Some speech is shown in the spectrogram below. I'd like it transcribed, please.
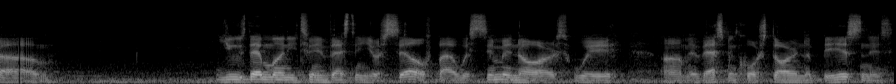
um, use that money to invest in yourself by with seminars, with um, investment course, starting a business,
